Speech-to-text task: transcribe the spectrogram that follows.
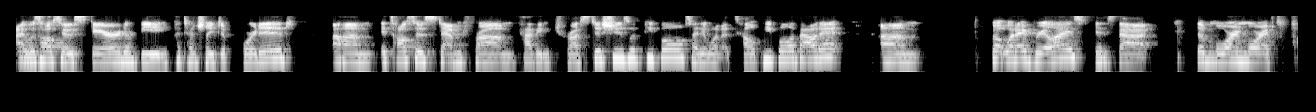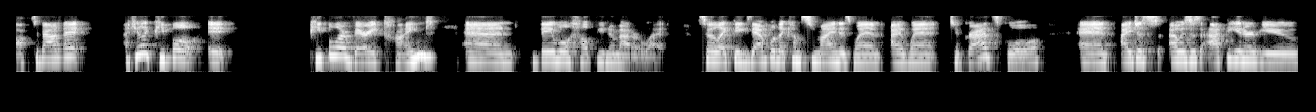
I was also scared of being potentially deported um, it's also stemmed from having trust issues with people. So I didn't want to tell people about it. Um, but what I've realized is that the more and more I've talked about it, I feel like people it people are very kind and they will help you no matter what. So like the example that comes to mind is when I went to grad school and I just I was just at the interview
